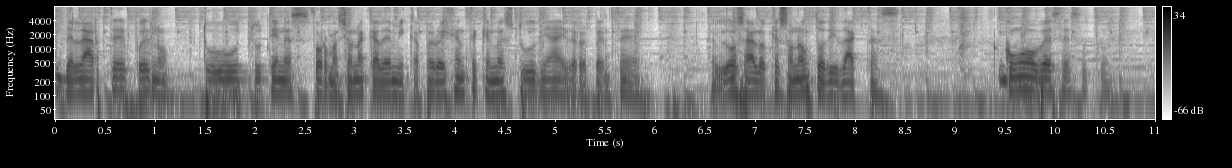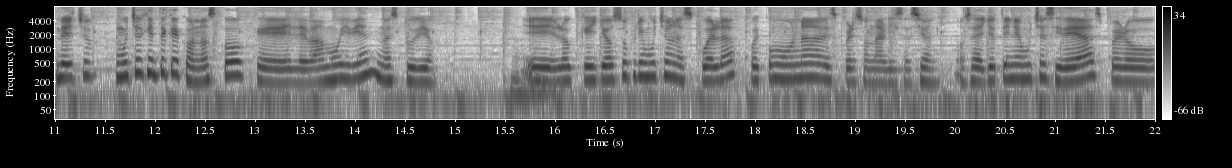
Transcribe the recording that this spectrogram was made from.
del arte? Pues no, tú, tú tienes formación académica, pero hay gente que no estudia y de repente, o sea, lo que son autodidactas. ¿Cómo ves eso tú? De hecho, mucha gente que conozco que le va muy bien no estudió. Eh, lo que yo sufrí mucho en la escuela fue como una despersonalización. O sea, yo tenía muchas ideas, pero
